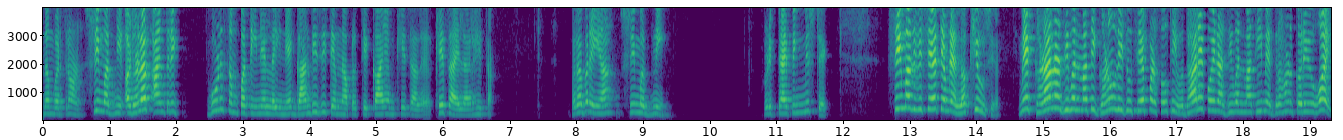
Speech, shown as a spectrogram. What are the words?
નંબર ત્રણ, શ્રીમદની અઢળક આંતરિક ગુણ સંપત્તિને લઈને ગાંધીજી તેમના પ્રત્યે કાયમ ખેંચાયેલા રહેતા. બરાબર અહીંયા, શ્રીમદની, થોડીક ટાઈપિંગ મિસ્ટેક શ્રીમદ વિશે તેમણે લખ્યું છે. મેં ઘણાના જીવનમાંથી ઘણું લીધું છે, પણ સૌથી વધારે કોઈના જીવનમાંથી મેં ગ્રહણ કર્યું હોય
